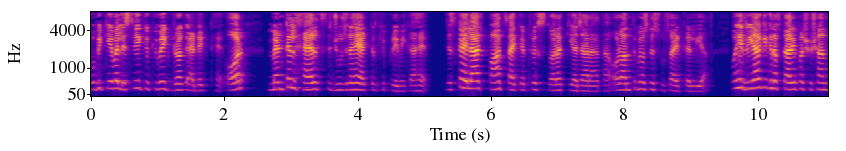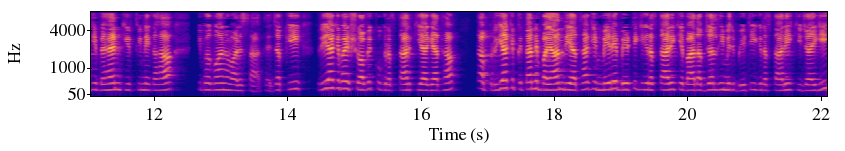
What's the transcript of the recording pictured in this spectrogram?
वो भी केवल इसलिए क्योंकि वो एक ड्रग एडिक्ट है और मेंटल हेल्थ से जूझ रहे एक्टर की प्रेमिका है। जिसका इलाज पाँच साइकेट्रिक्स द्वारा किया जा रहा था और अंत में उसने सुसाइड कर लिया। वहीं रिया की गिरफ्तारी पर सुशांत की बहन कीर्ति ने कहा कि भगवान हमारे साथ है। जबकि रिया के भाई शौविक को गिरफ़्तार किया गया था, तब रिया के पिता ने बयान दिया था कि मेरे बेटे की गिरफ्तारी के बाद अब जल्द ही मेरी बेटी की गिरफ्तारी की जाएगी,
